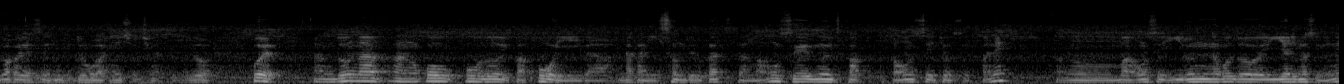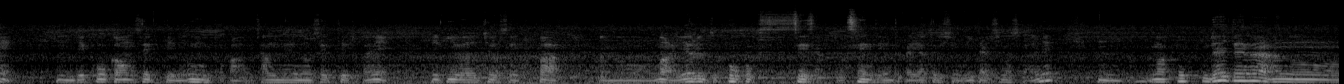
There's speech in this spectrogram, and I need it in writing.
分かりやすいんで動画編集しましたけどこれあのどんなあの行動いうか行為が中に潜んでるかって言ったら、まあ、音声ノイズカットとか音声調整とかね、あの、まあ、音声いろんなことをやりますよね、うん、で効果音設定の有無とかサムネルの設定とかね。でキーワード調整とか、あの、まあ、やると広告制作とか宣伝とかやってる人もいたりしますからね、うんまあ、こ大体が、あの、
